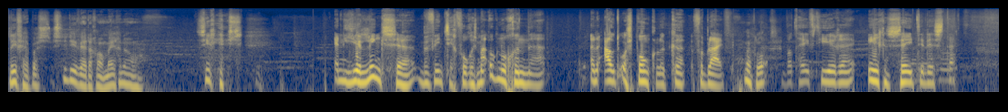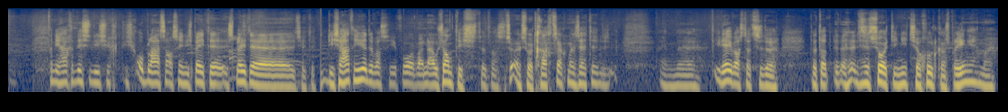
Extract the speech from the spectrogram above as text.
liefhebbers. Dus die werden gewoon meegenomen. Serieus. En hier links eh, bevindt zich volgens mij ook nog een, eh, een oud oorspronkelijk eh, verblijf. Dat klopt. Wat heeft hier ingezeten destijds? Van die hagedissen die zich, die zich opblazen als ze in die spleten, spleten zitten. Die zaten hier, er was hiervoor waar nou zand is. Dat was een soort gracht, zou ik maar zetten. Dus, en het idee was dat ze er, dat dat, het is een soort die niet zo goed kan springen, maar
